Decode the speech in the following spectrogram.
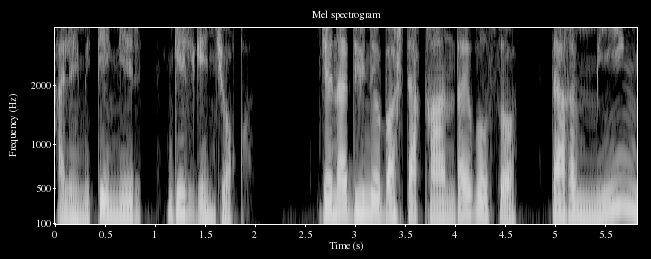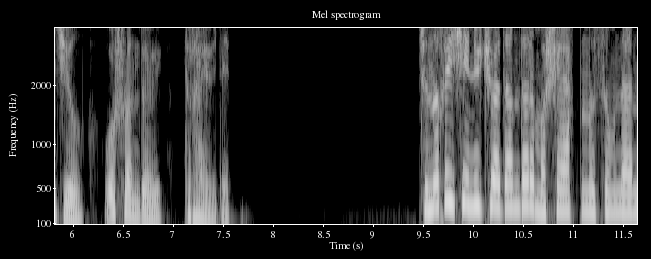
Ал эми теңир келген жок. Жана дүйнө башта кандай болсо дагы миң жыл ошондой тура берет чыныгы ишенүүчү адамдар машаяктын ысымынан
